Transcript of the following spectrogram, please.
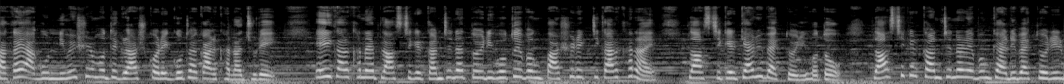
থাকায় আগুন নিমেষের মধ্যে গ্রাস করে গোটা কারখানা জুড়ে। এই কারখানায় প্লাস্টিকের কন্টেনার তৈরি হতো এবং পাশের একটি কারখানায় প্লাস্টিকের ক্যারি ব্যাগ তৈরি হতো। প্লাস্টিকের কন্টেনার এবং ক্যারি ব্যাগ তৈরির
